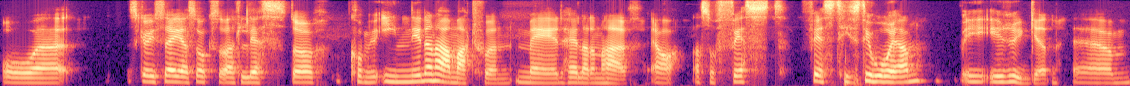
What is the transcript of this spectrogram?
och eh, ska ju sägas också att Leicester kom ju in i den här matchen med hela den här, ja, alltså fest, festhistorien i, i ryggen. Um,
